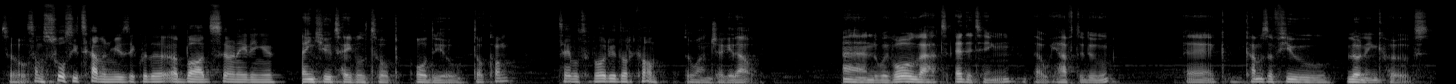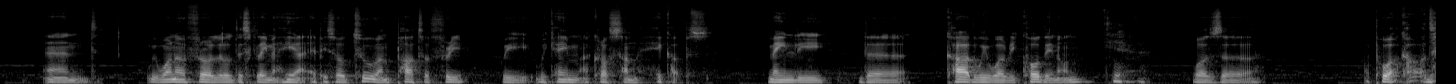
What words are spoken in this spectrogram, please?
So some saucy tavern music with a, a bard serenading you. thank you, tabletopaudio.com. Tabletopaudio.com. So one check it out. And with all that editing that we have to do, uh, comes a few learning curves. And we want to throw a little disclaimer here. Episode two and part of three, we we came across some hiccups. Mainly, the card we were recording on Yeah. was uh, a poor card.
